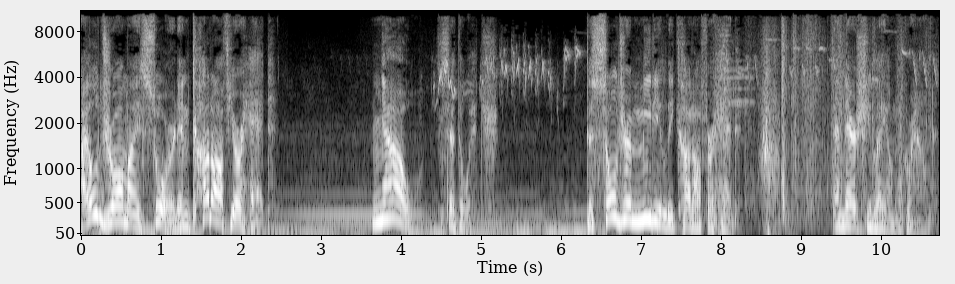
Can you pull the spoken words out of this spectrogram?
I'll draw my sword and cut off your head. No, said the witch. The soldier immediately cut off her head, and there she lay on the ground.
